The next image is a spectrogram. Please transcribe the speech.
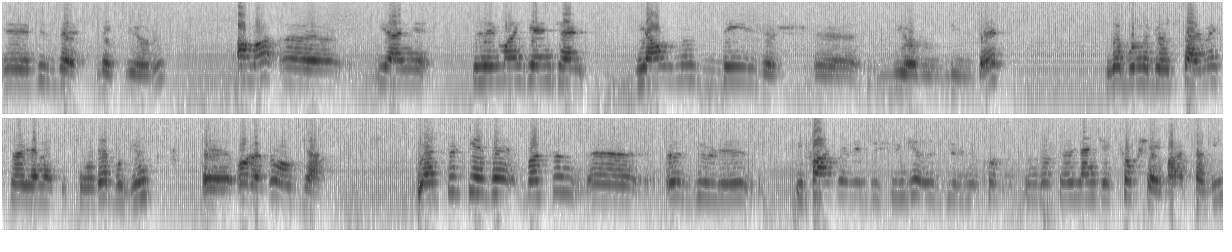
e, biz de bekliyoruz. Ama e, yani Süleyman Gencel yalnız değildir e, diyoruz biz de. Ve bunu göstermek, söylemek için de bugün e, orada olacağız. Yani Türkiye'de basın e, özgürlüğü, ifade ve düşünce özgürlüğü konusunda söylenecek çok şey var tabii.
